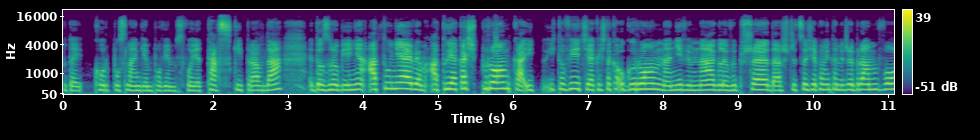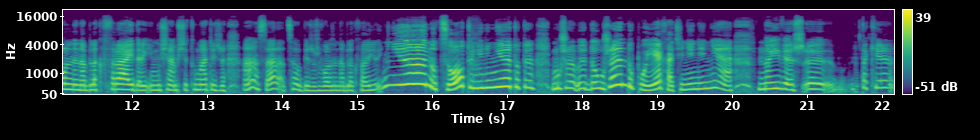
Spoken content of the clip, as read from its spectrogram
tutaj korpuslangiem powiem swoje taski, prawda, do zrobienia, a tu nie wiem, a tu jakaś promka i, i to wiecie, jakaś taka ogromna, nie wiem, nagle wyprzedaż czy coś. Ja pamiętam, że brałam wolny na Black Friday i musiałam się tłumaczyć, że a Sara, co, bierzesz wolny na Black Friday? Nie, no co ty, nie, nie, nie, to ty, muszę do urzędu pojechać, nie, nie, nie. No i wiesz, y, takie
